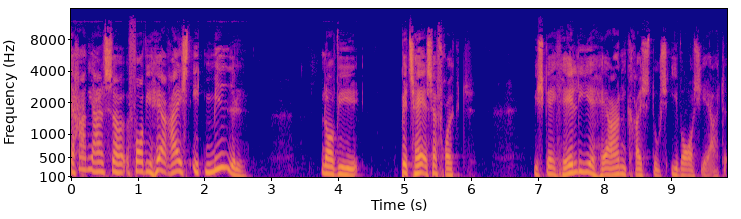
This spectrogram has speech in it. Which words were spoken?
der har vi altså, får vi her rejst et middel, når vi betages af frygt. Vi skal hellige Herren Kristus i vores hjerte.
